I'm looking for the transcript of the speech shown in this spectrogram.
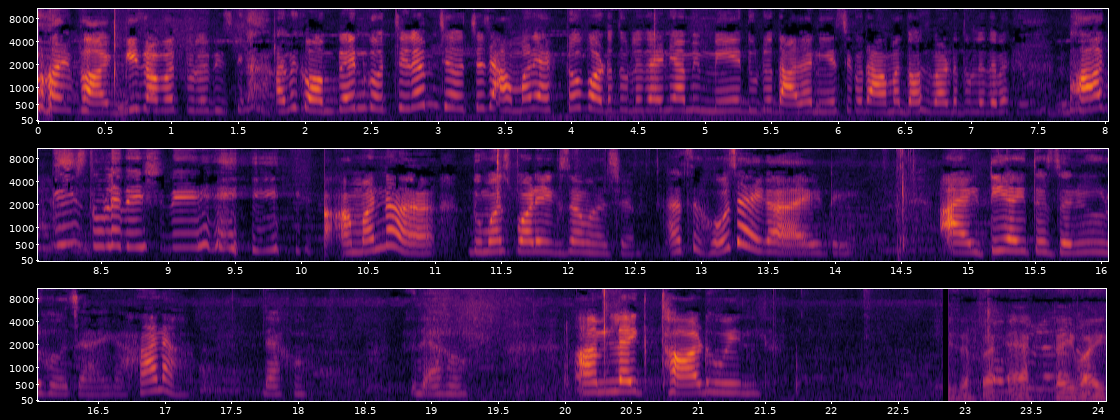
ভাই, ভাগ্যিস আমার তুলে দিচ্ছি। আমি কমপ্লেন করছিলাম যে হচ্ছে যে আমার একটাও ফটো তুলে দেয়নি, আমি মেয়ে, দুটো দাদা নিয়েছি, কোথাও আমার দশ বারোটা তুলে দেবে। ভাগ্যিস তুলে দিসনি। আমার না দু মাস পরে এক্সাম আছে। আচ্ছা হো যায়গা আইটি আইটি আই তো জরুর হো যায়গা। হ্যাঁ না? দেখো দেখো। I am like third wheel একটাই বাইক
